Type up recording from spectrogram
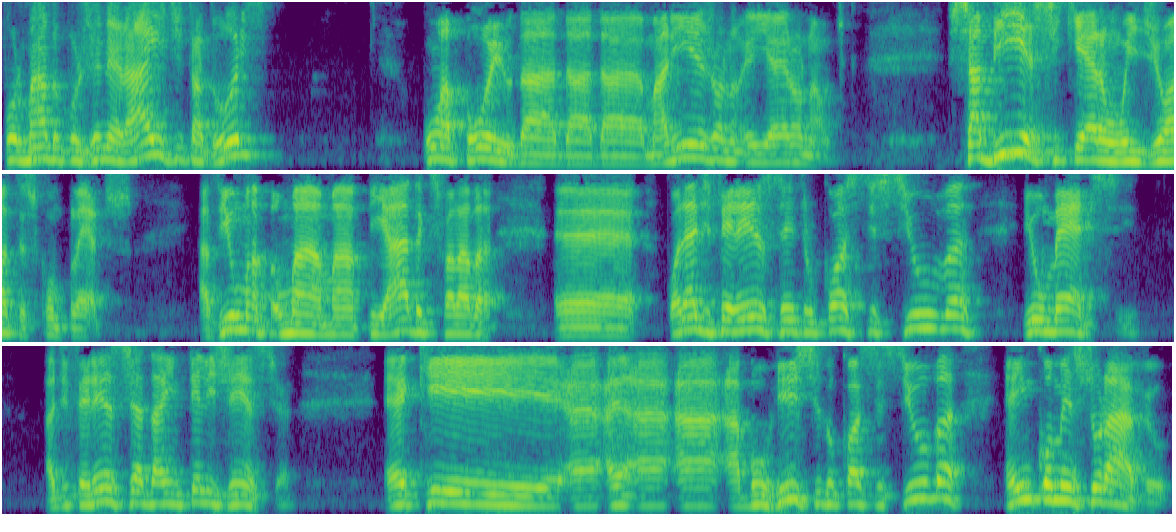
formado por generais ditadores, com apoio da, da, da Marinha e Aeronáutica. Sabia-se que eram idiotas completos. Havia uma, uma, uma piada que se falava é, qual é a diferença entre o Costa e Silva e o Médici? A diferença da inteligência é que a, a, a, a burrice do Costa e Silva é incomensurável.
